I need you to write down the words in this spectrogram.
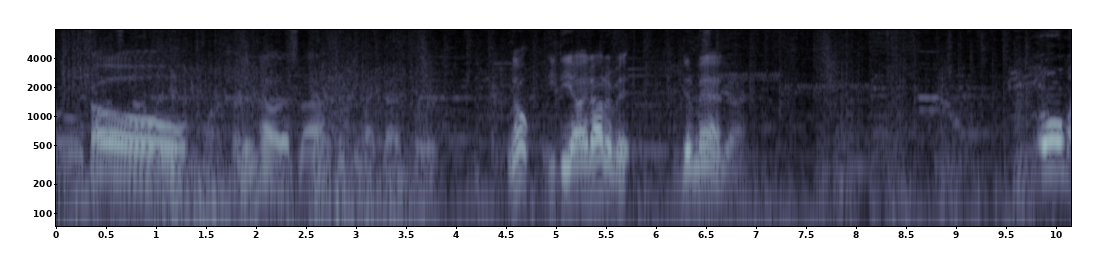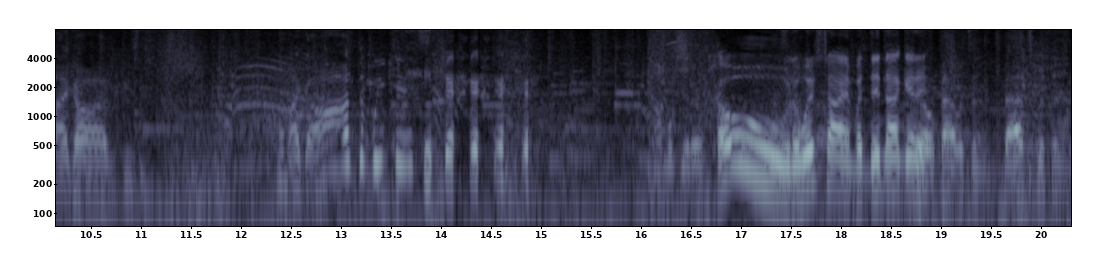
Oh, Oh. that's not oh, hit you wanna try to- No, that's And I not. think he might die for it. Nope, he DI'd out of it. Good man. SDI. Oh my god, he's. Oh my god, the weak Almost get it. Oh, the witch time, but did not get No, it. bat within. Bats within.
